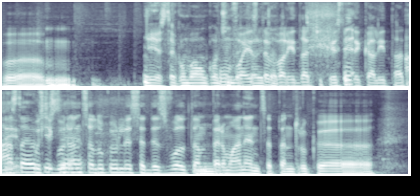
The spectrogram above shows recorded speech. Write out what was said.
uh, este cumva un conținut cumva de calitate. este validat și că este de calitate. Asta Cu chestie... siguranță lucrurile se dezvoltă mm. în permanență, pentru că Mm,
